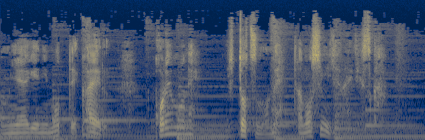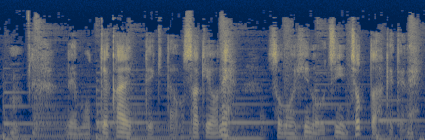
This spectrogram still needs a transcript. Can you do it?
お土産に持って帰る。これもね、一つのね、楽しみじゃないですか。うん。で、持って帰ってきたお酒をね、その日のうちにちょっと開けてね、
